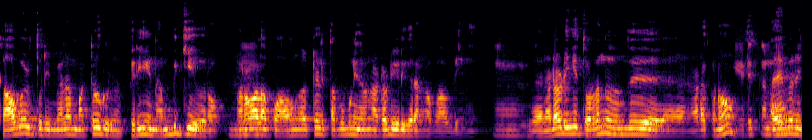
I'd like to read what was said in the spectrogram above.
காவல்துறை மேல மக்களுக்கு ஒரு பெரிய நம்பிக்கை வரும். பரவாயில்லப்பா அவங்க மக்கள் தப்பு பண்ணி நடவடிக்கை எடுக்கிறாங்கப்பா அப்படின்னு. இந்த நடவடிக்கை தொடர்ந்து வந்து நடக்கணும். அதே மாதிரி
